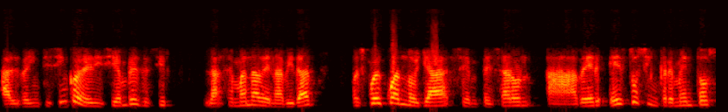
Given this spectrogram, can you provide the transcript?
al 25 de diciembre, es decir, la semana de Navidad, pues fue cuando ya se empezaron a ver estos incrementos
